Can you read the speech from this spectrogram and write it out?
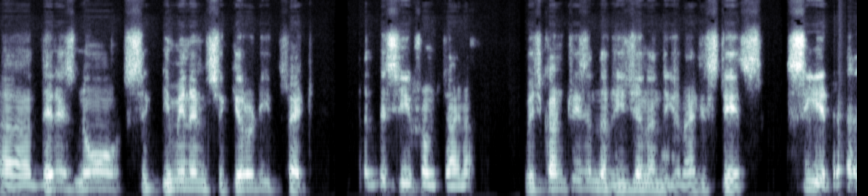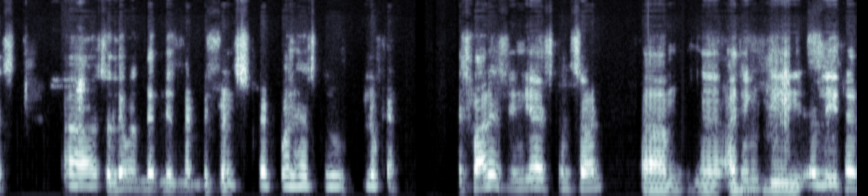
Uh, there is no imminent security threat that they see from China, which countries in the region and the United States see it as. Uh, so there was that, that difference that one has to look at. As far as India is concerned, um, uh, I think the later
